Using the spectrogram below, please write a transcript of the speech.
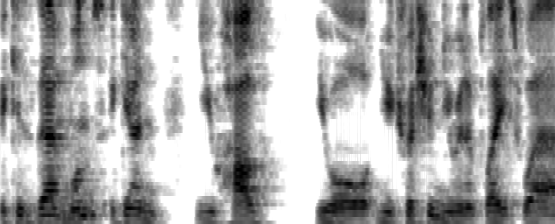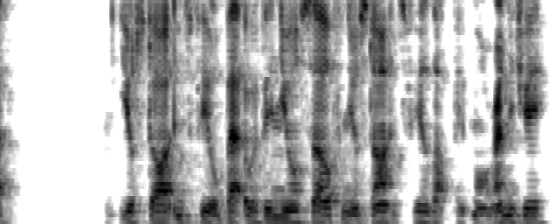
Because then, once again, you have your nutrition, you're in a place where you're starting to feel better within yourself and you're starting to feel that bit more energy,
